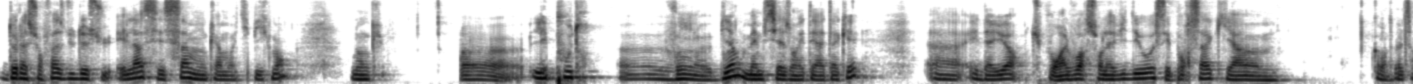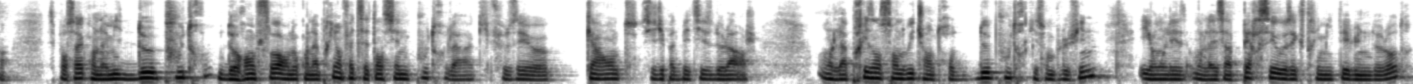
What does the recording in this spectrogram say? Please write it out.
de la surface du dessus. Et là, c'est ça mon cas, moi, typiquement. Donc, euh, les poutres euh, vont bien, même si elles ont été attaquées. Et d'ailleurs, tu pourras le voir sur la vidéo, c'est pour ça qu'il y a... Comment t'appelles ça? C'est pour ça qu'on a mis deux poutres de renfort. Donc on a pris en fait cette ancienne poutre là qui faisait 40, euh, si je dis pas de bêtises, de large. On l'a prise en sandwich entre deux poutres qui sont plus fines et on les, a percées aux extrémités l'une de l'autre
